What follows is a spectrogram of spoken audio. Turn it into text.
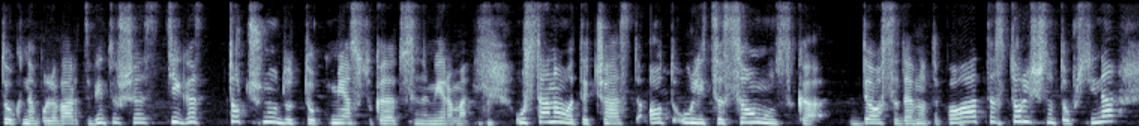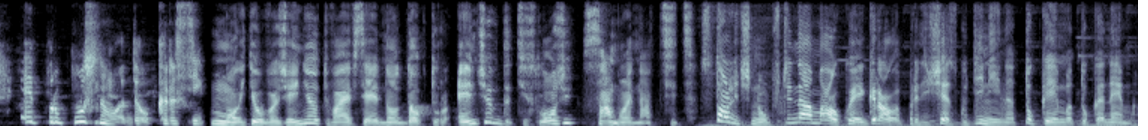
тук на булевард Витоша стига точно до тук, мястото, където се намираме. Останалата част от улица Солунска до Съдебната палата, столичната община е пропуснала да украси. Моите уважения, това е все едно доктор Енчев да ти сложи само една цица. Столична община малко е играла преди 6 години и на тука има, тука нема.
